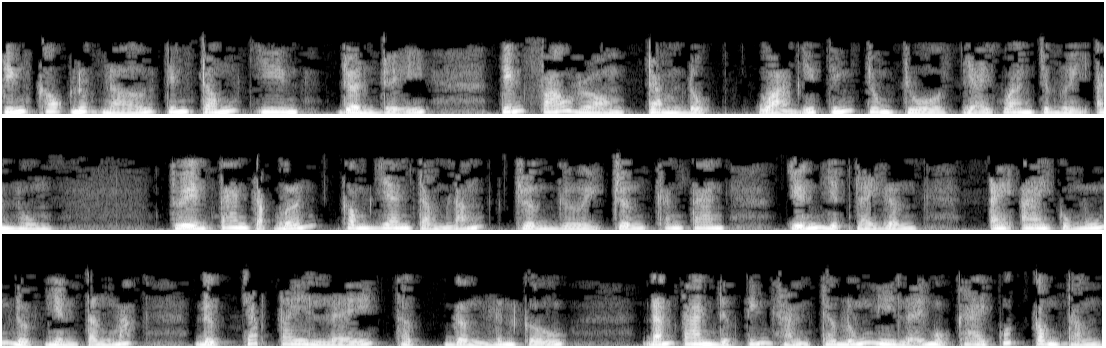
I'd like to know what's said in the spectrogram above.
tiếng khóc nước nở, tiếng trống chiên, rền rỉ, tiếng pháo ròn trầm đục hòa với tiếng chuông chùa giải quan cho người anh hùng. Thuyền tan cặp bến, không gian trầm lắng, rừng người, rừng khăn tan, chuyển dịch lại gần, ai ai cũng muốn được nhìn tận mắt, được chắp tay lễ thật gần linh cửu. Đám tang được tiến hành theo đúng nghi lễ một khai quốc công thần.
